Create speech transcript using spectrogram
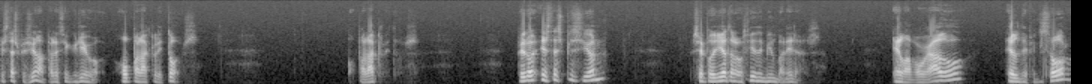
esta expresión aparece en griego, o paracletos, o. Pero esta expresión se podría traducir de mil maneras. El abogado, el defensor,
